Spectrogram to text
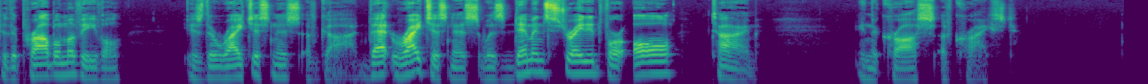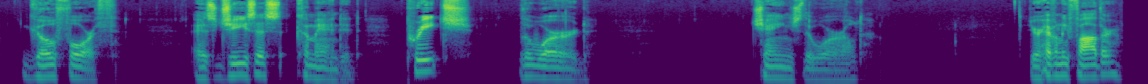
to the problem of evil is the righteousness of God. That righteousness was demonstrated for all time in the cross of Christ. Go forth as Jesus commanded preach the word, change the world. Dear Heavenly Father,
